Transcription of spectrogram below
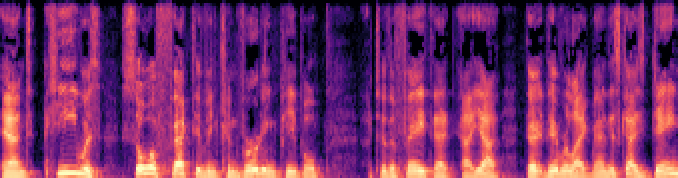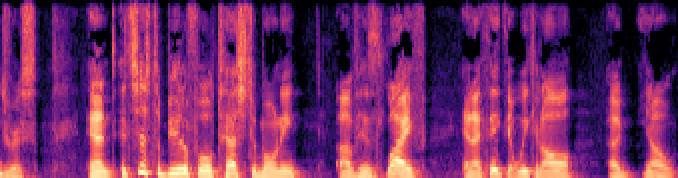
and he was so effective in converting people to the faith that uh, yeah they, they were like man this guy's dangerous and it's just a beautiful testimony of his life and i think that we can all uh, you know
